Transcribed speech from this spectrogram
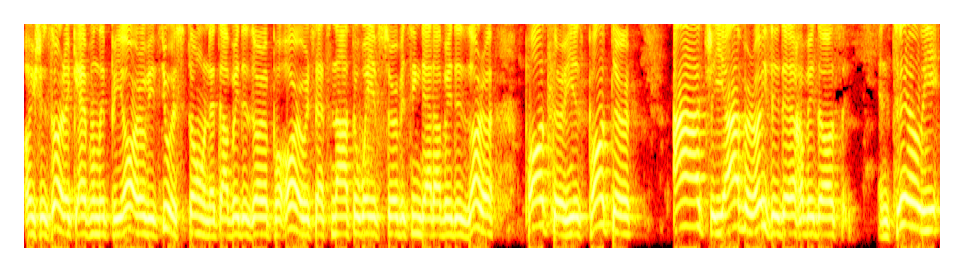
Oishazorek Evan Lipior, if he threw a stone at Avodah Zarah Pa'or, which that's not the way of servicing that Avodah Zarah, Potter, he is Potter, until he,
